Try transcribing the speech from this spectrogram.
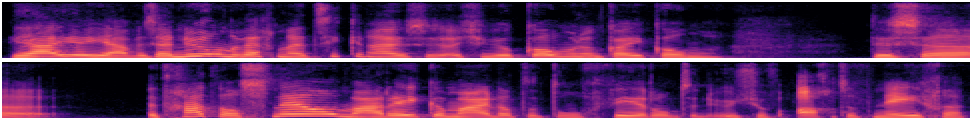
Ja, ja, ja. We zijn nu onderweg naar het ziekenhuis. Dus als je wil komen, dan kan je komen. Dus uh, het gaat wel snel, maar reken maar dat het ongeveer rond een uurtje of acht of negen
